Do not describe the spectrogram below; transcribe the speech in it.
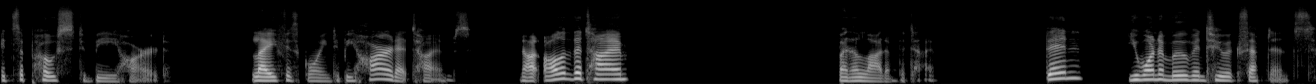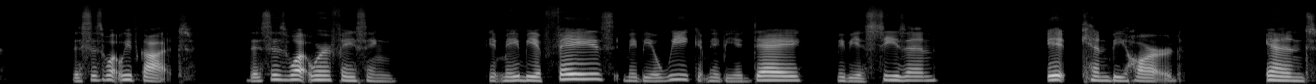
It's supposed to be hard. Life is going to be hard at times. Not all of the time, but a lot of the time. Then you want to move into acceptance. This is what we've got. This is what we're facing. It may be a phase, it may be a week, it may be a day, maybe a season. It can be hard. And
